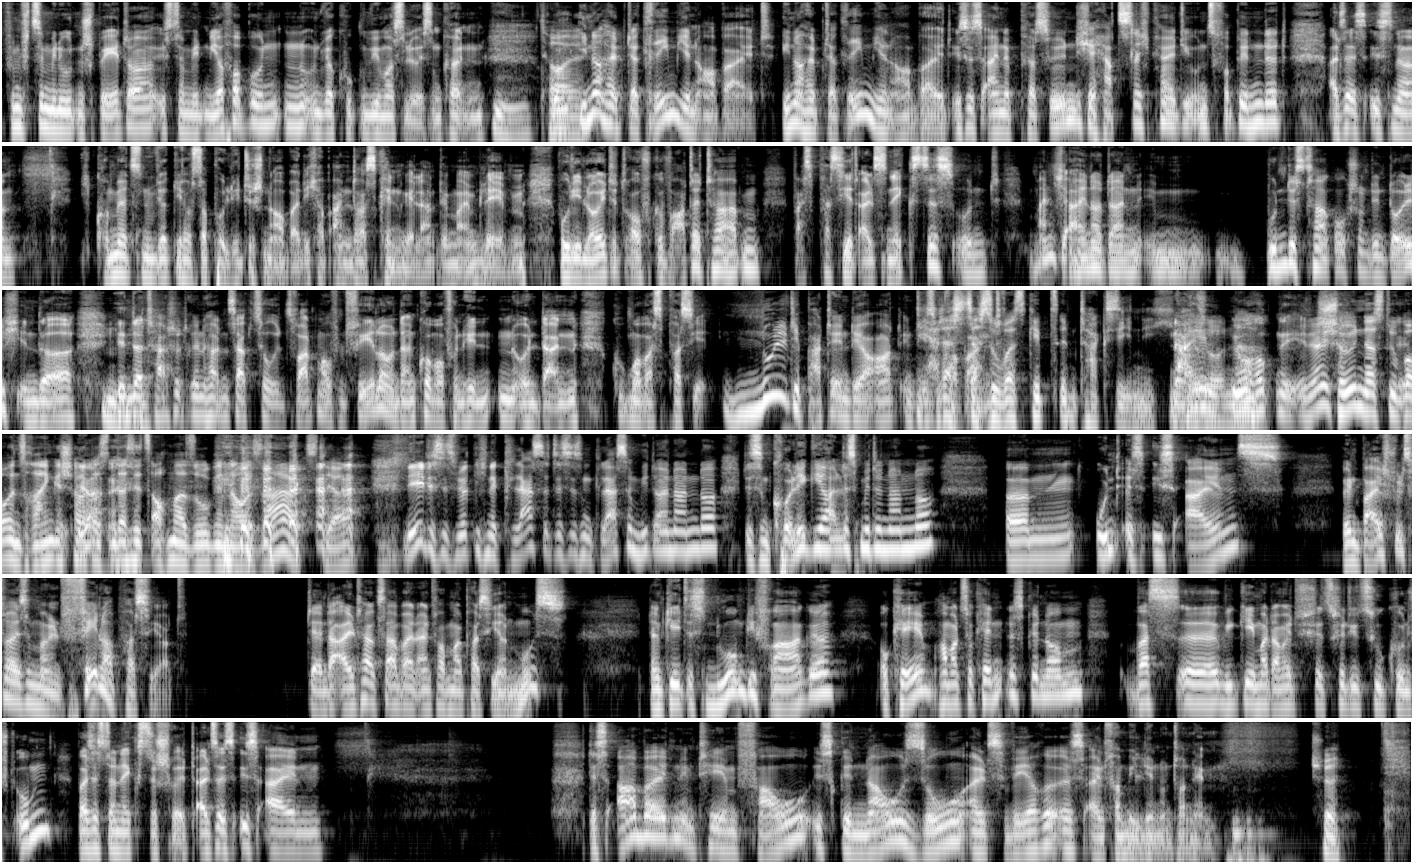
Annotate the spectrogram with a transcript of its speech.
15 Minuten später ist er mit mir verbunden und wir gucken, wie wir es lösen können. Mhm, und innerhalb der Gremienarbeit, innerhalb der Gremienarbeit ist es eine persönliche Herzlichkeit, die uns verbindet. Also es ist eine, ich komme jetzt nun wirklich aus der politischen Arbeit, ich habe anderes kennengelernt in meinem Leben, wo die Leute darauf gewartet haben, was passiert als nächstes und manch einer dann im Bundestag auch schon den Dolch in der, mhm. in der Tasche drin hat und sagt, so, jetzt warten wir auf einen Fehler und dann kommen wir von hinten und dann gucken wir, was passiert. Null Debatte in der Art in diesem Ja, dass Verband. das sowas gibt im Taxi nicht. Nein, also, ne? überhaupt nicht. Ne? Schön, dass du bei uns reingeschaut ja. hast und das jetzt auch mal so genau sagst, ja. nee, das ist wirklich eine Klasse, das ist ein klasse Miteinander, das ist ein kollegiales Miteinander. Ähm, und es ist eins, wenn beispielsweise mal ein Fehler passiert, der in der Alltagsarbeit einfach mal passieren muss, dann geht es nur um die Frage, okay, haben wir zur Kenntnis genommen, was, äh, wie gehen wir damit jetzt für die Zukunft um? Was ist der nächste Schritt? Also es ist ein, das Arbeiten im TMV ist genau so, als wäre es ein Familienunternehmen. Schön.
